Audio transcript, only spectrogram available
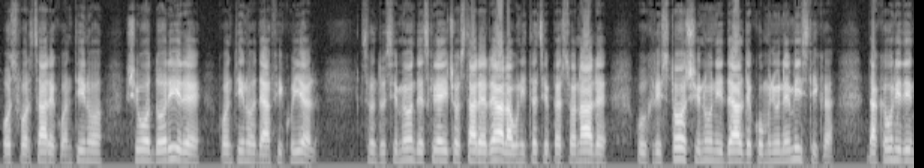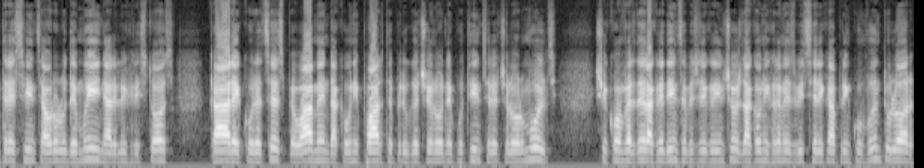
o sforțare continuă și o dorire continuă de a fi cu El. Sfântul Simeon descrie aici o stare reală a unității personale cu Hristos și nu un ideal de comuniune mistică. Dacă unii dintre sfinți au rolul de mâini ale lui Hristos, care curățesc pe oameni, dacă unii poartă pe rugăciunilor neputințele celor mulți și converde la credință pe cei credincioși, dacă unii hrănesc biserica prin cuvântul lor,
